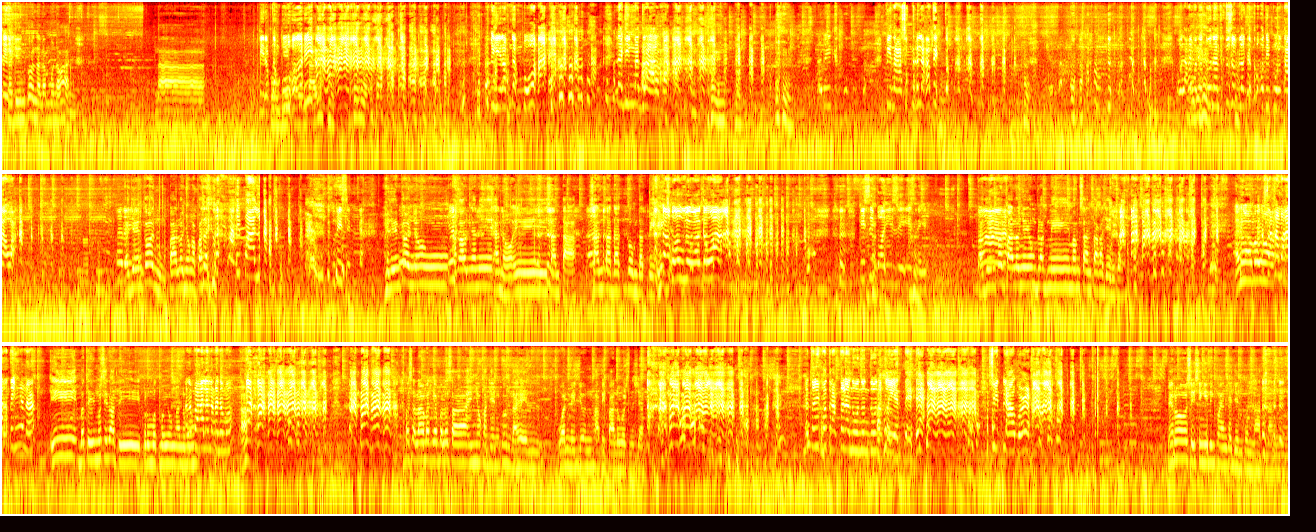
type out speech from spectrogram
Okay. Kajenkon, alam mo naman na Hirap ng buhay. Ang hirap ng buhay. Naging madrama. Aray ko. Pinasok na natin to. Wala kayong matutunan dito sa vlog na to, kundi puro tawa. Aray ko. Kajenkon, follow nyo nga pala yung Ay, palo. Visit ka. Kajenkon, yung account nga ni ano, eh, Santa, santa.com.ph Wow, gawa, gawa. easy boy, easy, easy. Kajenkon, follow nyo yung vlog ni Ma'am Santa Kajenkon. ano nga ba yung... Saan ka makarating yan, ha? I-batiin mo sila at i-promote mo yung ano Ano mo. pangalan ng ano mo? Ha? Pasalamat nga pala sa inyo Kajenkon dahil 1 million happy followers na siya. Ito yung kontrakto na nunundo ng kliyente. Sweet lover. Pero sisingilin ko yan Kajenkon lahat ng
